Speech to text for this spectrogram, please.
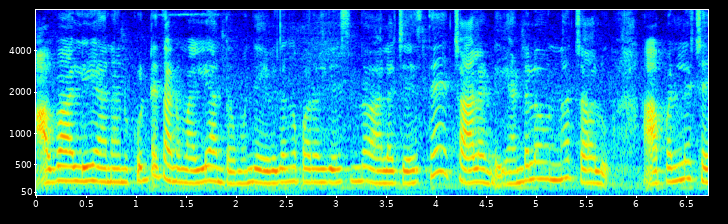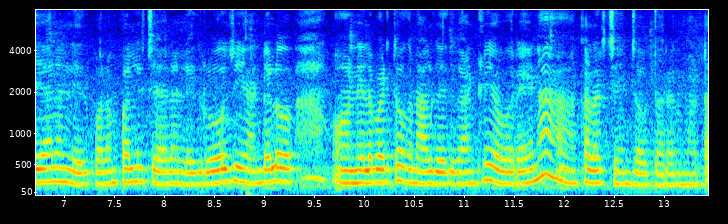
అవ్వాలి అని అనుకుంటే తను మళ్ళీ అంతకుముందు ఏ విధంగా పనులు చేసిందో అలా చేస్తే చాలండి. ఎండలో ఉన్నా చాలు. ఆ పనులే చేయాలని లేదు. పొలం పనులు చేయాలని లేదు. రోజు ఎండలో నిలబడితే ఒక నాలుగైదు గంటలు ఎవరైనా కలర్ చేంజ్ అవుతారనమాట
